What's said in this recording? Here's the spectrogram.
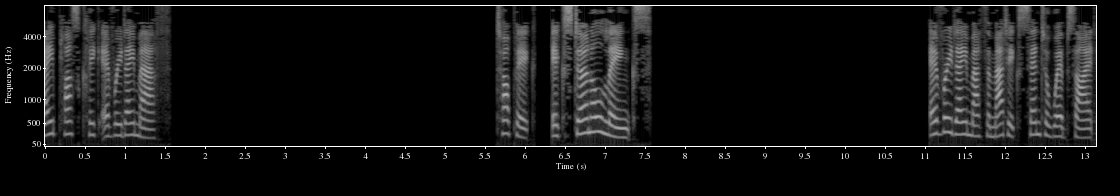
A plus Click Everyday Math. Topic: External links. Everyday Mathematics Center website.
